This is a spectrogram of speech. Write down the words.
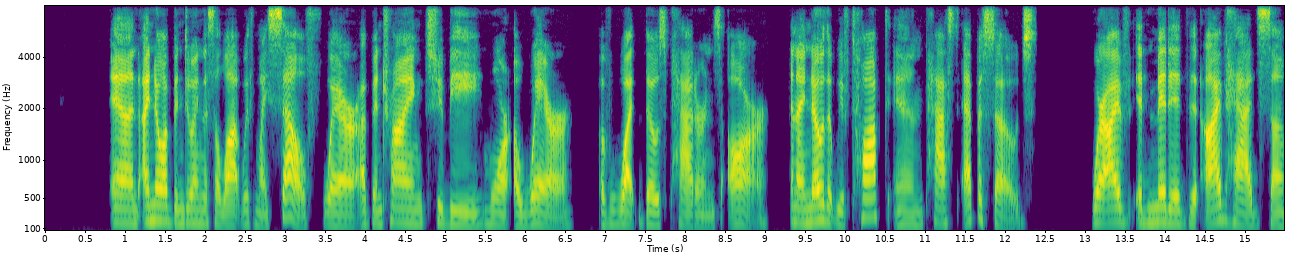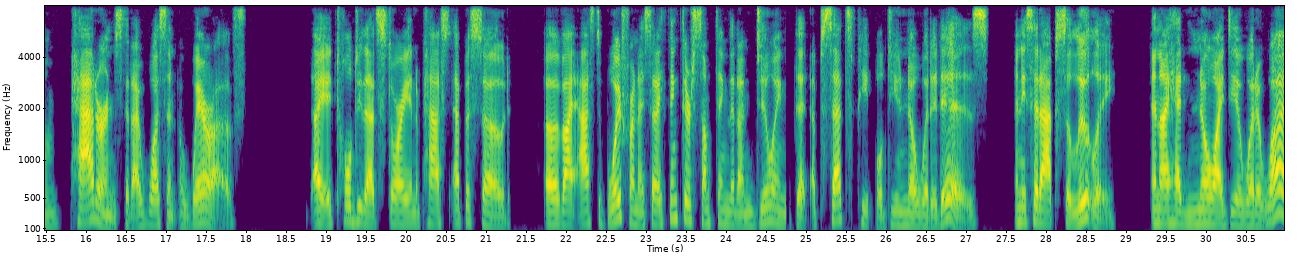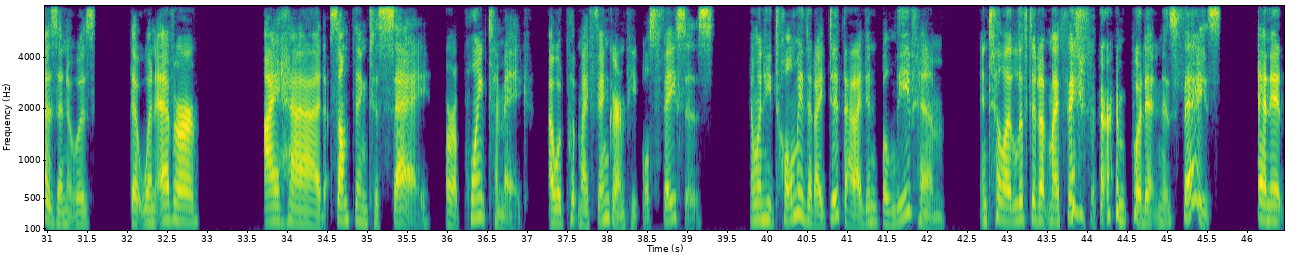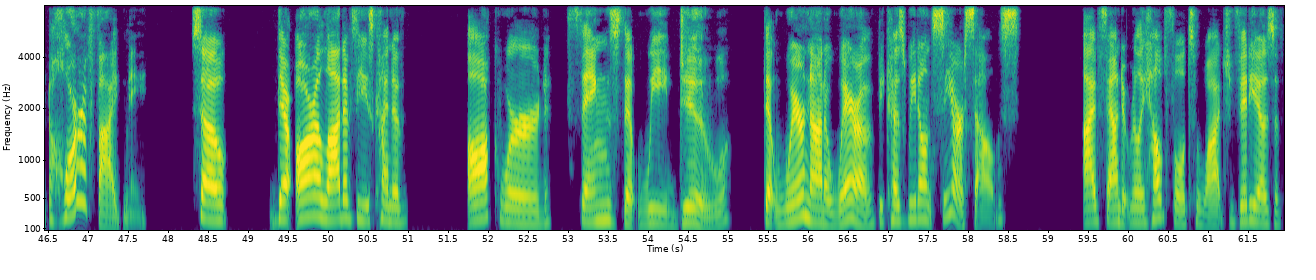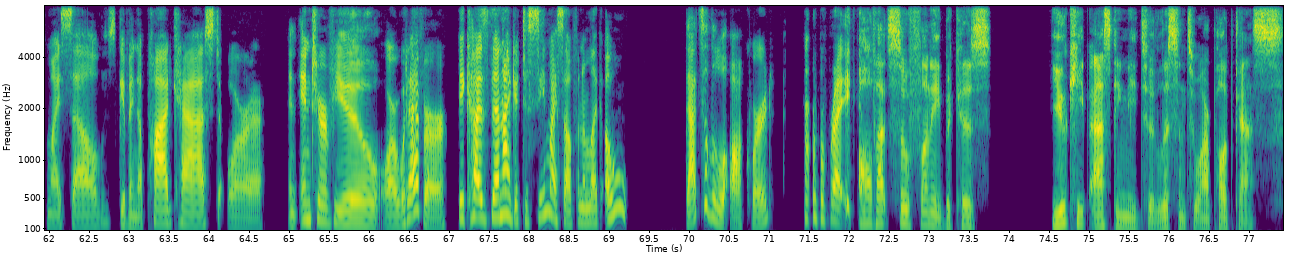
And I know I've been doing this a lot with myself, where I've been trying to be more aware of what those patterns are. And I know that we've talked in past episodes where I've admitted that I've had some patterns that I wasn't aware of. I told you that story in a past episode of I asked a boyfriend, I said, I think there's something that I'm doing that upsets people. Do you know what it is? And he said, Absolutely. And I had no idea what it was. And it was that whenever I had something to say or a point to make, I would put my finger in people's faces. And when he told me that I did that, I didn't believe him until I lifted up my finger and put it in his face. And it horrified me. So there are a lot of these kind of awkward things that we do that we're not aware of because we don't see ourselves. I've found it really helpful to watch videos of myself giving a podcast or an interview or whatever, because then I get to see myself and I'm like, oh, that's a little awkward. right. Oh, that's so funny because you keep asking me to listen to our podcasts.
